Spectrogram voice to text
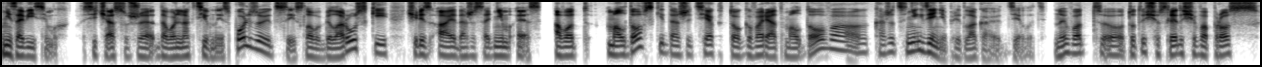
независимых сейчас уже довольно активно используется, и слово «белорусский» через «а» и даже с одним «с». А вот молдовский даже те, кто говорят «Молдова», кажется, нигде не предлагают делать. Ну и вот э, тут еще следующий вопрос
